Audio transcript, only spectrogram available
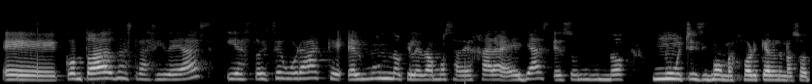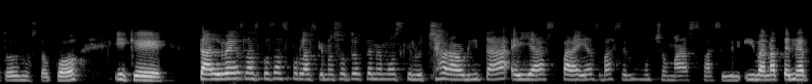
eh, con todas nuestras ideas. Y estoy segura que el mundo que le vamos a dejar a ellas es un mundo muchísimo mejor que el de nosotros nos tocó y que tal vez las cosas por las que nosotros tenemos que luchar ahorita, ellas, para ellas va a ser mucho más fácil y van a tener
